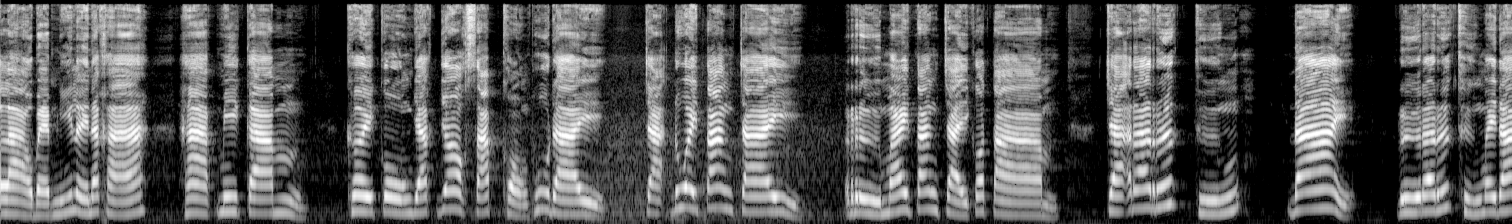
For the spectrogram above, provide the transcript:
กล่าวแบบนี้เลยนะคะ หากมีกรรม เคยโกงยักยอกทรัพย์ของผู้ใด จะด้วยตั้งใจ หรือไม่ตั้งใจก็ตาม จะระลึกถึงได้ หรือระลึกถึงไม่ได้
